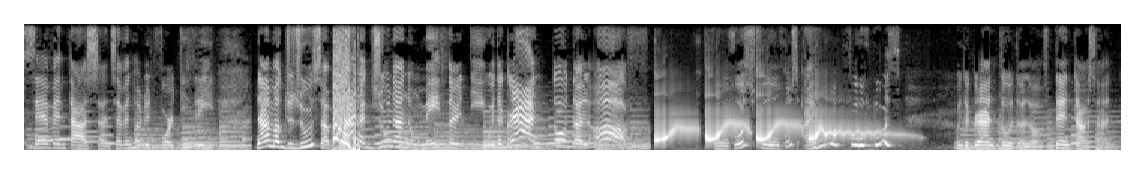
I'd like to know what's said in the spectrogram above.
7,743. Na magjuju sa ah, nagjuna nung May 30 with a grand total of Focus, focus. Ayaw mag-focus. With a grand total of 10,000.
